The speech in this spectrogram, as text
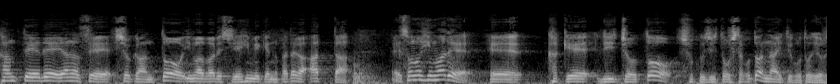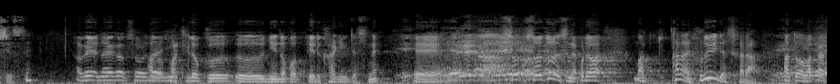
官邸で柳瀬秘書官と今治市愛媛県の方が会った、えーその日まで、えー家計理事長と食事としたことはないということでよろしいですね。安倍内閣総理大臣あのまあ、。記録に残っている限りですね、えーそそれとですね、これは、まあ、かなり古いですから、あとは私、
